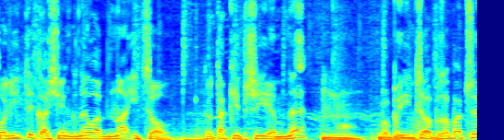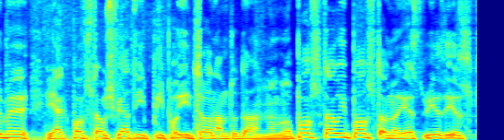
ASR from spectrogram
polityka sięgnęła dna i co? To takie przyjemne? Bo, I co, bo zobaczymy jak powstał świat i, i, i co nam to da? No, no powstał i powstał, no jest, jest, jest...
